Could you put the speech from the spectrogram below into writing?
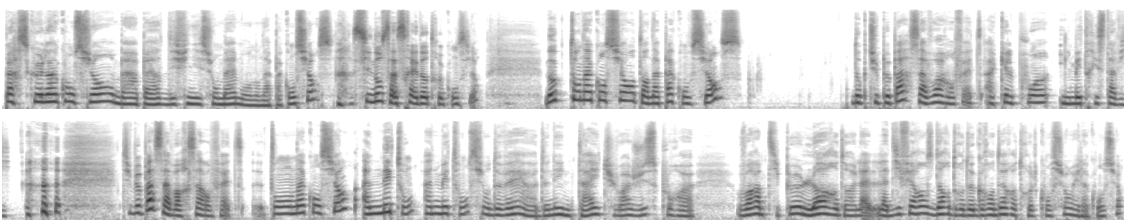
Parce que l'inconscient, bah, par définition même, on n'en a pas conscience, sinon ça serait notre conscient. Donc ton inconscient, t'en as pas conscience, donc tu peux pas savoir en fait à quel point il maîtrise ta vie. tu peux pas savoir ça en fait. Ton inconscient, admettons, admettons, si on devait euh, donner une taille, tu vois, juste pour euh, voir un petit peu l'ordre, la différence d'ordre de grandeur entre le conscient et l'inconscient.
